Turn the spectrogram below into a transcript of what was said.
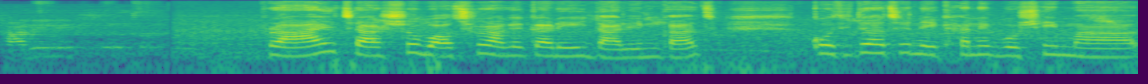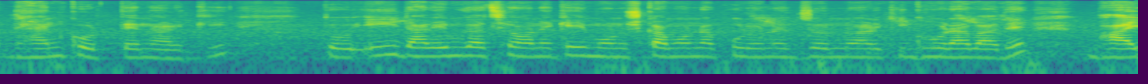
শারীরিক প্রায় চারশো বছর আগেকার এই ডালিম গাছ কথিত আছেন এখানে বসেই মা ধ্যান করতেন আর কি। তো এই ডালিম গাছে অনেকেই মনস্কামনা পূরণের জন্য আর কি ঘোড়া বাঁধে, ভাই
